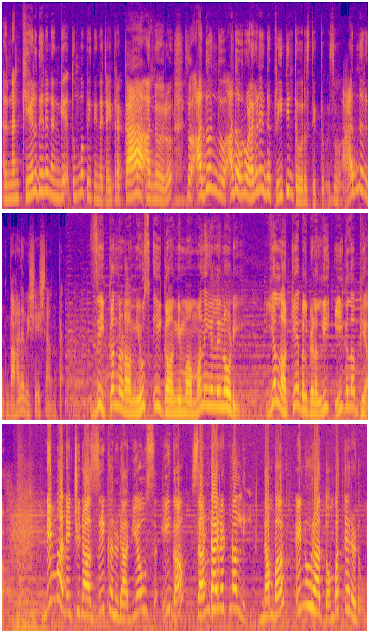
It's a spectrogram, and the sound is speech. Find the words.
ಅದು ನಾನು ಕೇಳ್ದೇನೆ ನನಗೆ ತುಂಬ ಪ್ರೀತಿಯಿಂದ ಚೈತ್ರಕ್ಕ ಅನ್ನೋರು. ಸೊ ಅದೊಂದು ಅದು ಅವ್ರ ಒಳಗಡೆ ಇದ್ದ ಪ್ರೀತಿನ ತೋರಿಸ್ತಿತ್ತು. ಸೊ ಅದು ನನಗೆ ಬಹಳ ವಿಶೇಷ ಅಂತ. ಜಿ ಕನ್ನಡ ನ್ಯೂಸ್ ಈಗ ನಿಮ್ಮ ಮನೆಯಲ್ಲೇ ನೋಡಿ. ಎಲ್ಲ ಕೇಬಲ್ಗಳಲ್ಲಿ ಈಗ ಲಭ್ಯ. ನಿಮ್ಮ ನೆಚ್ಚಿನ ಜಿ ಕನ್ನಡ ನ್ಯೂಸ್ ಈಗ ಸನ್ ಡೈರೆಕ್ಟ್ನಲ್ಲಿ ನಂಬರ್ ಇನ್ನೂರ ತೊಂಬತ್ತೆರಡು.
